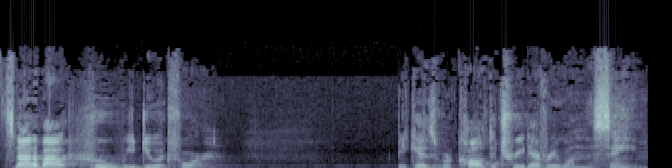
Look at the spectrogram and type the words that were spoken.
It's not about who we do it for because we're called to treat everyone the same.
